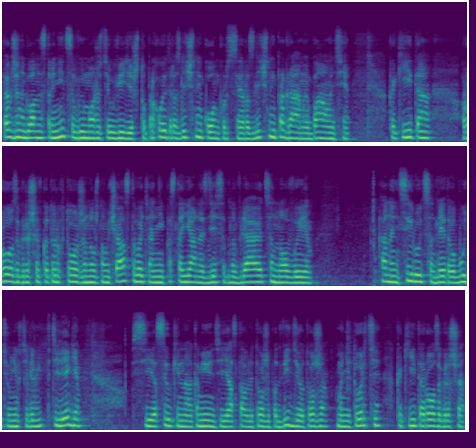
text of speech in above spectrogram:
Также на главной странице вы можете увидеть, что проходят различные конкурсы, различные программы, баунти, какие-то розыгрыши, в которых тоже нужно участвовать. Они постоянно здесь обновляются, новые анонсируются. Для этого будьте у них в телеге. Все ссылки на комьюнити я оставлю тоже под видео, тоже мониторьте какие-то розыгрыши.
